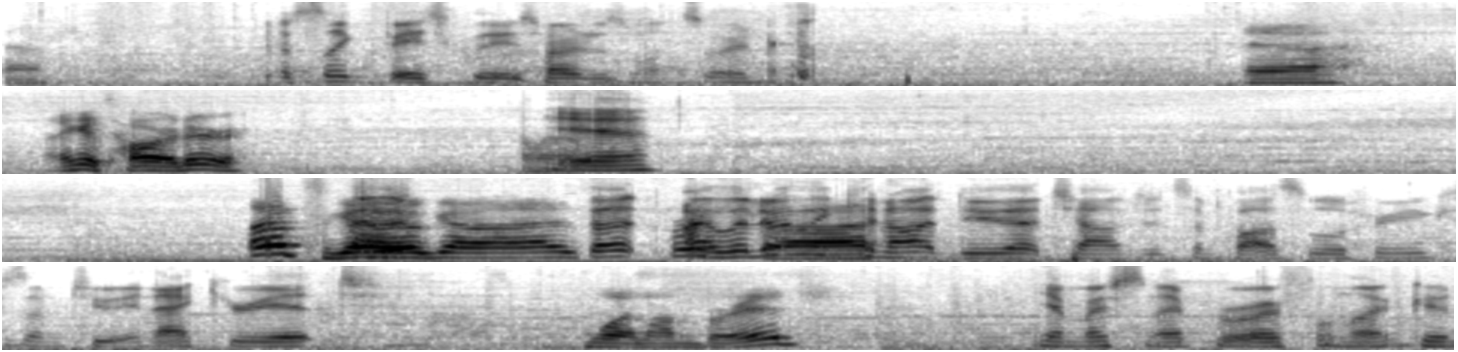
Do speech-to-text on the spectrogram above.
Yeah. It's like basically as hard as one sword. Yeah. I think it's harder. Oh, yeah. Let's go, li- guys. But I literally shot. cannot do that challenge. It's impossible for me because I'm too inaccurate. What on bridge? Yeah, my sniper rifle not good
